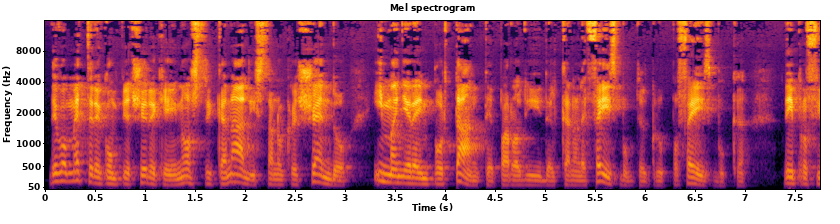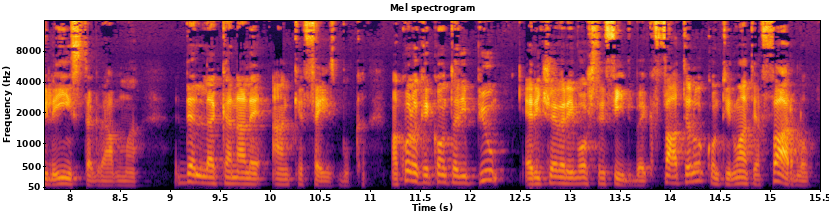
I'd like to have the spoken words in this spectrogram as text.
Devo ammettere con piacere che i nostri canali stanno crescendo in maniera importante, parlo di, del canale Facebook, del gruppo Facebook, dei profili Instagram, del canale anche Facebook, ma quello che conta di più è ricevere i vostri feedback. Fatelo, continuate a farlo,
